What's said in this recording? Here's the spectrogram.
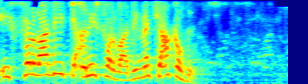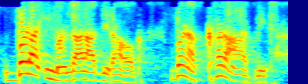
ईश्वरवादी कि अनिश्वरवादी? मैं क्या कहूँ? बड़ा ईमानदार आदमी रहा होगा। बड़ा खरा आदमी था।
